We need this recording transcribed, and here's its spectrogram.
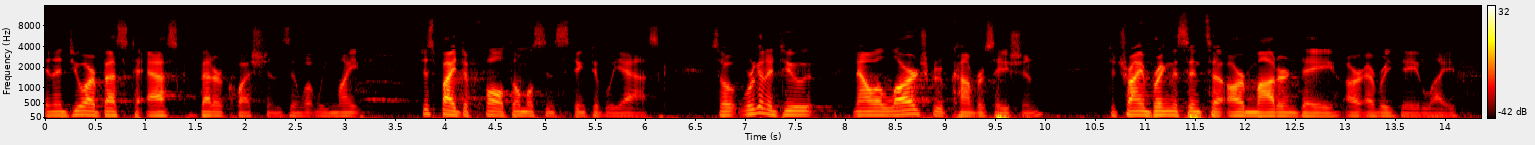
and then do our best to ask better questions than what we might just by default almost instinctively ask. So, we're going to do now a large group conversation to try and bring this into our modern day, our everyday life.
